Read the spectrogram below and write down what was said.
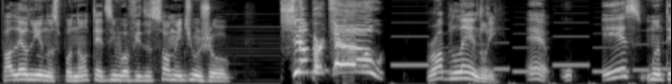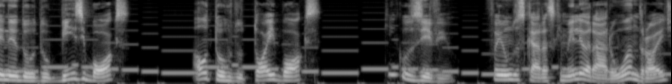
Valeu, Linus, por não ter desenvolvido somente um jogo. Number two! Rob Landley é o ex-mantenedor do BusyBox, autor do Toy Box, que inclusive foi um dos caras que melhoraram o Android,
